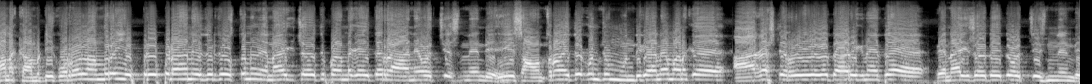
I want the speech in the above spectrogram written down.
మన కమిటీ కుర్రోళ్ళు అందరూ ఎప్పుడెప్పుడు అని ఎదురు చూస్తున్న వినాయక చవితి పండుగ అయితే రానే వచ్చేసిందండి. ఈ సంవత్సరం అయితే కొంచెం ముందుగానే మనకి ఆగస్ట్ ఇరవై ఏడో తారీఖున అయితే వినాయక చవితి అయితే వచ్చేసిందండి.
